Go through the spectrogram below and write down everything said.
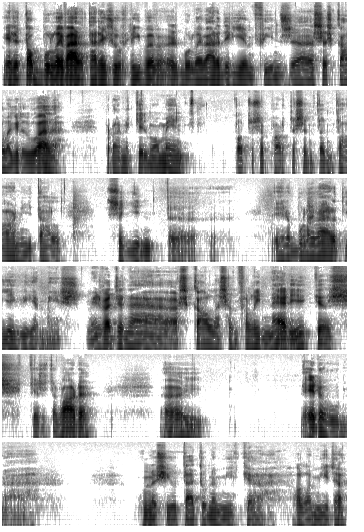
era tot bulevard, ara just arriba el bulevard, diríem, fins a l'escola graduada. Però en aquell moment, tota la porta Sant Antoni i tal, seguint eh, era bulevard i hi havia més. A més vaig anar a escola Sant Felip Neri, que és, que és de vora, eh, i era una, una ciutat una mica a la mida,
